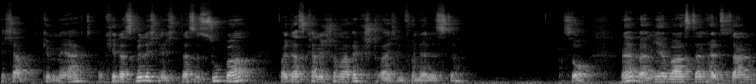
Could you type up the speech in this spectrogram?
ich habe gemerkt, okay, das will ich nicht, das ist super, weil das kann ich schon mal wegstreichen von der Liste. So, ne, bei mir war es dann halt sozusagen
